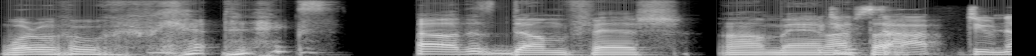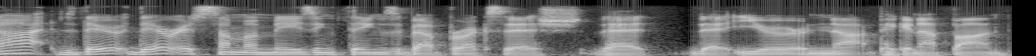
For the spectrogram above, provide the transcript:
What do what do we got next? Oh, this dumb fish. Oh man, Would I you thought stop? Do not. There, there is some amazing things about Bruxish that that you're not picking up on.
